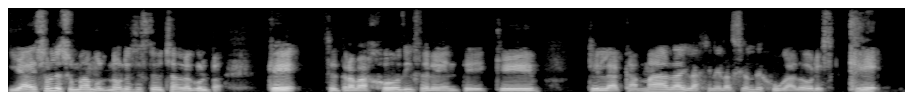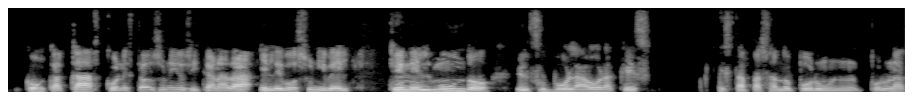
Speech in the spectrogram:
Y a eso le sumamos, no les estoy echando la culpa, que se trabajó diferente, que que la camada y la generación de jugadores que con CACAF, con Estados Unidos y Canadá elevó su nivel, que en el mundo el fútbol ahora que es está pasando por un por una,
